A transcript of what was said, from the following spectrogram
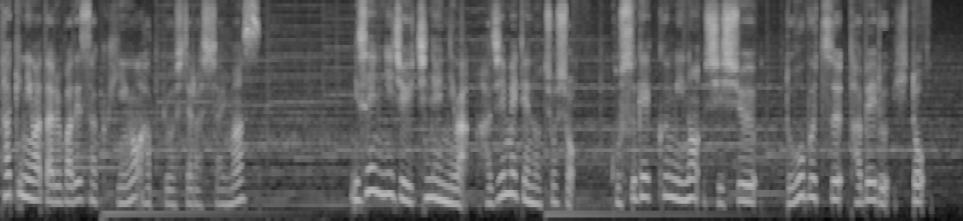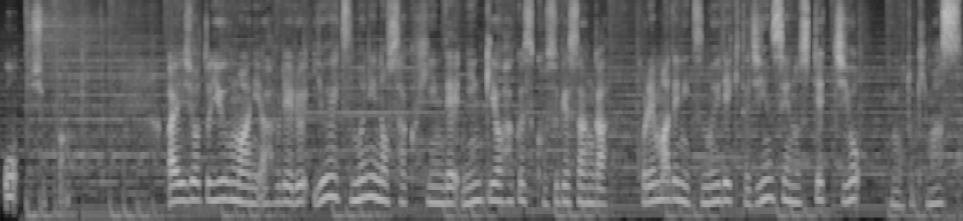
多岐にわたる場で作品を発表してらっしゃいます。2021年には初めての著書小菅久美の詩集動物食べる人を出版。愛情とユーモアにあふれる唯一無二の作品で人気を博す小菅さんがこれまでに紡いできた人生のステッチを紐解きます。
